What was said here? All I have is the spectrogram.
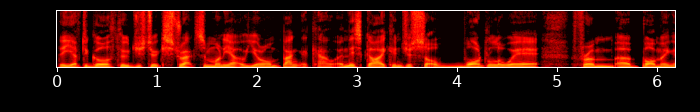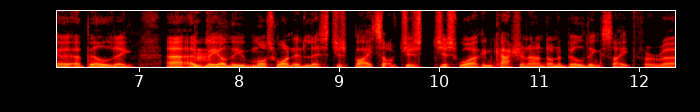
that you have to go through just to extract some money out of your own bank account. And this guy can just sort of waddle away from uh, bombing a, a building uh, and be on the most wanted list just by sort of just just working cash in hand on a building site for uh,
